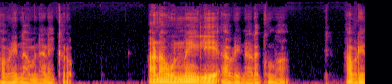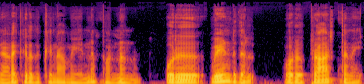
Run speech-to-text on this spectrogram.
அப்படின்னு நாம் நினைக்கிறோம். ஆனால் உண்மையிலேயே அப்படி நடக்குமா? அப்படி நடக்கிறதுக்கு நாம் என்ன பண்ணணும்? ஒரு வேண்டுதல் ஒரு பிரார்த்தனை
